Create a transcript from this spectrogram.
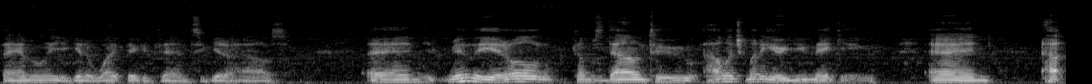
family, you get a white picket fence, you get a house. And really, it all comes down to how much money are you making and how,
